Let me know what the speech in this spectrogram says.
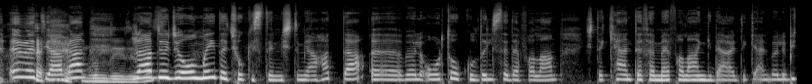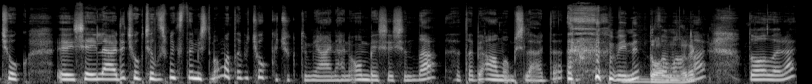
Evet ya ben radyocu olmayı da çok istemiştim ya. Hatta e, böyle ortaokulda, lisede falan işte Kent FM'e falan giderdik. Yani böyle birçok e, şeylerde çok çalışmak istemiştim ama tabii çok küçüktüm yani hani 15 yaşında e, tabii almamışlardı beni Doğal o zamanlar. olarak. Doğal olarak.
